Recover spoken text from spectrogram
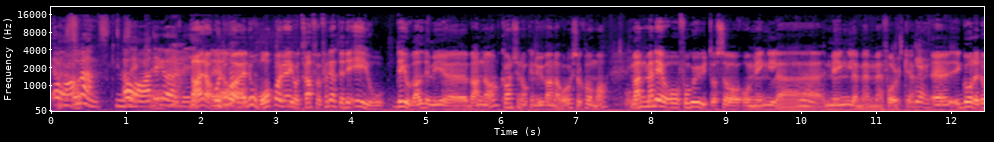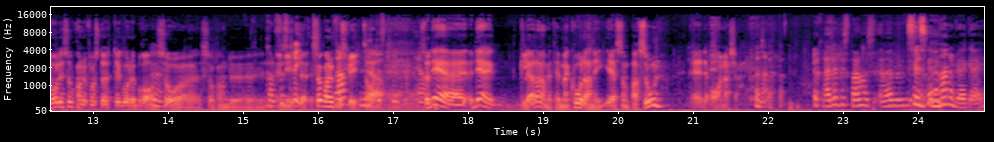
Ja. svensk musikk. Ja, det gjør vi. Nei da, og da, da håper jeg å treffe. For det er, jo, det er jo veldig mye venner. Kanskje noen uvenner òg som kommer. Men, men det å få gå ut og så og mingle, mingle med, med folket. Gøy. Eh, går det dårlig, så kan du få støtte. Går det bra, Mm. så, så kan du, Kan du få nyte. Så kan du få skryt. Ja. Så det, det gleder jeg meg til. Men hvordan jeg er som person, eh, det aner jeg ikke. Nei, det blir spennende. Syns ungene du er gøy?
